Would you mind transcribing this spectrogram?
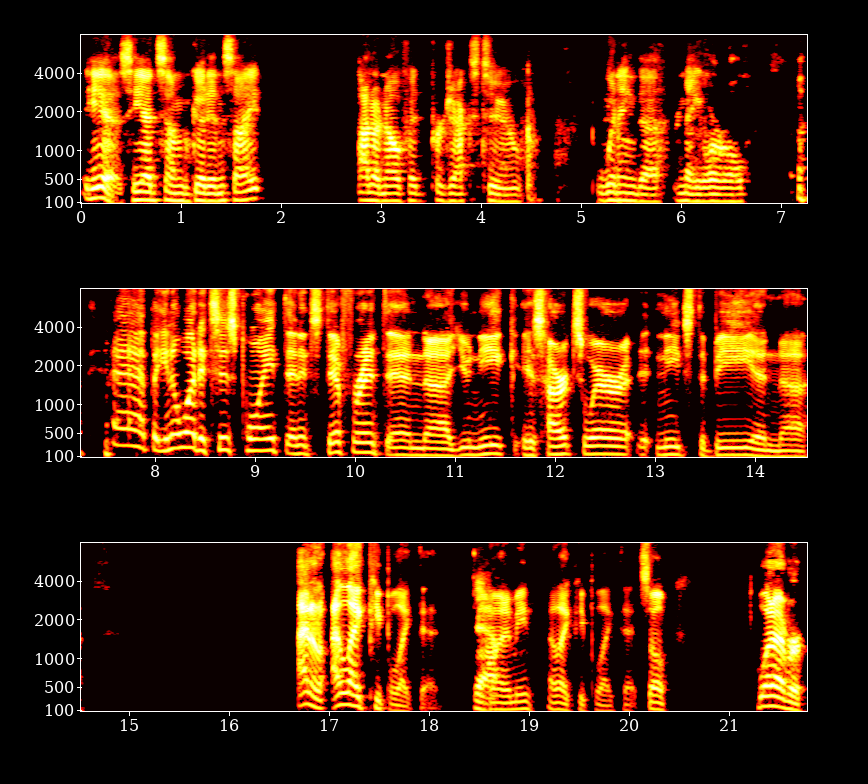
he is. He had some good insight. I don't know if it projects to winning the mayoral. Eh, but you know what? It's his point, and it's different and uh, unique. His heart's where it needs to be, and uh, I don't know. I like people like that. You know Yeah. what I mean? I like people like that. So, whatever.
